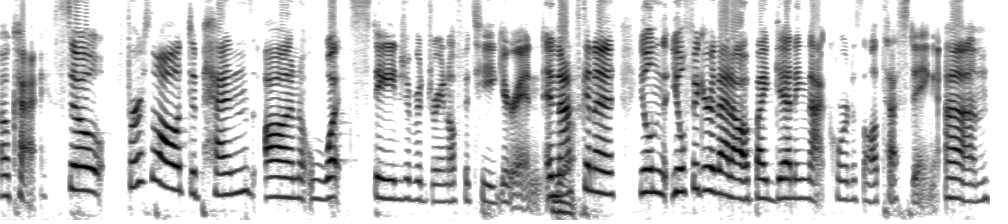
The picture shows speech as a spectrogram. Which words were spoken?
Okay. So, first of all, it depends on what stage of adrenal fatigue you're in. And yeah. that's going to you'll you'll figure that out by getting that cortisol testing. Um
